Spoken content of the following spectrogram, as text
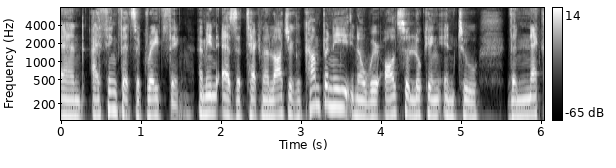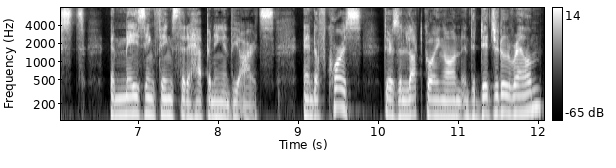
and I think that's a great thing. I mean, as a technological company, you know, we're also looking into the next amazing things that are happening in the arts. And of course, there's a lot going on in the digital realm.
